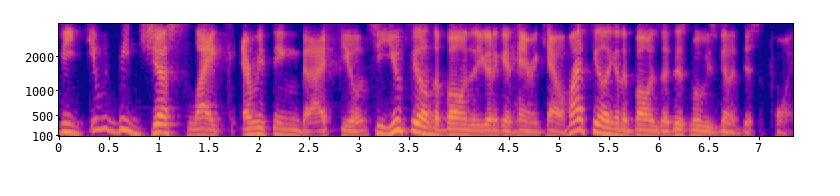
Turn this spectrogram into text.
be it would be just like everything that I feel. See, you feel in the bones that you're going to get Henry Cavill. My feeling in the bones that this movie is going to disappoint.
